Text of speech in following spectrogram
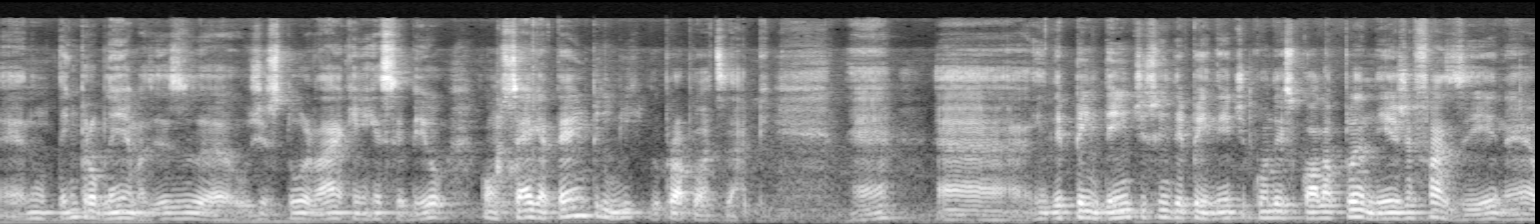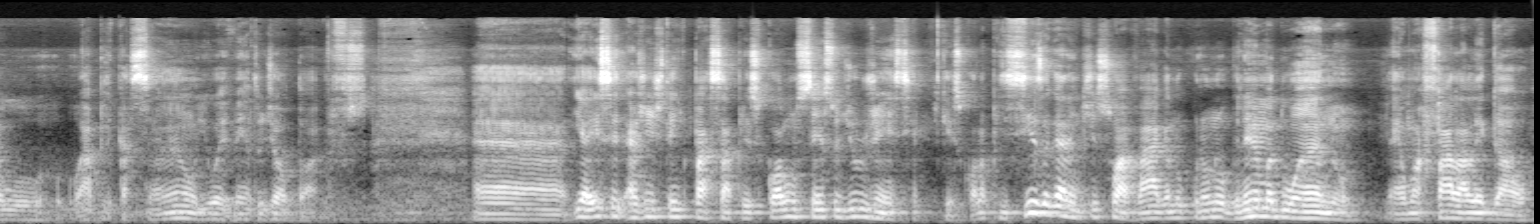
É, não tem problema, às vezes uh, o gestor lá, quem recebeu, consegue até imprimir do próprio WhatsApp. Né? Uh, independente, isso independente de quando a escola planeja fazer né, o, a aplicação e o evento de autógrafos. Uh, e aí a gente tem que passar para a escola um senso de urgência, que a escola precisa garantir sua vaga no cronograma do ano. É uma fala legal,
